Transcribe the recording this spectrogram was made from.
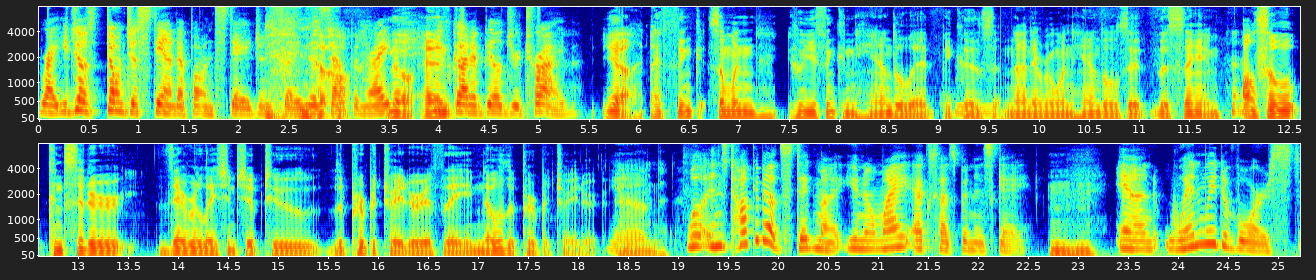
Right. You just don't just stand up on stage and say this No, happened, right? no, and- You've got to build your tribe. Yeah, I think someone who you think can handle it because Mm-hmm. not everyone handles it the same. also consider their relationship to the perpetrator if they know the perpetrator. Yeah. And Well, and talk about stigma. You know, my ex husband is gay. mhm, And when we divorced,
